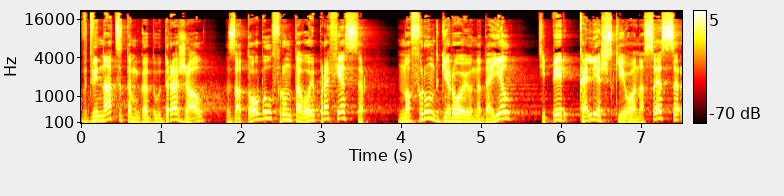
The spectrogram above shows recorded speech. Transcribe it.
в двенадцатом году дрожал, зато был фронтовой профессор. Но фрунт герою надоел, теперь коллежский он асессор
